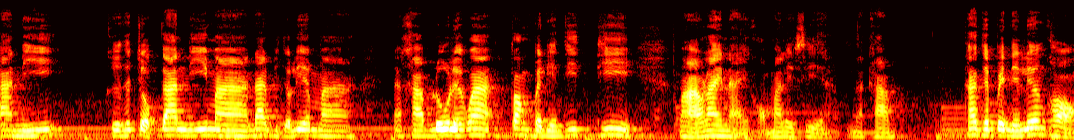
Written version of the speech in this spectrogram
ด้านนี้ คือถ้าจบด้านนี้มาด้านปิโตรเลียมมานะครับรู้เลยว่าต้องไปเรียนที่ที่มหาวิทยาลัยไหนของมาเลเซียนะครับถ้าจะเป็นในเรื่องของ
